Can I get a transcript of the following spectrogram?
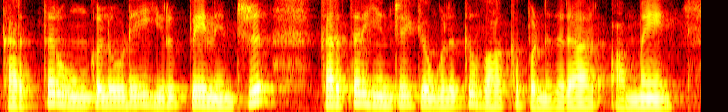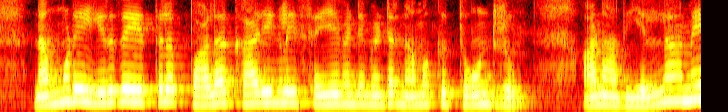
கர்த்தர் உங்களோடே இருப்பேன் என்று கர்த்தர் இன்றைக்கு உங்களுக்கு வாக்கு பண்ணுகிறார். அம்மேன் நம்முடைய இருதயத்தில் பல காரியங்களை செய்ய வேண்டும் என்று நமக்கு தோன்றும். ஆனால் அது எல்லாமே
